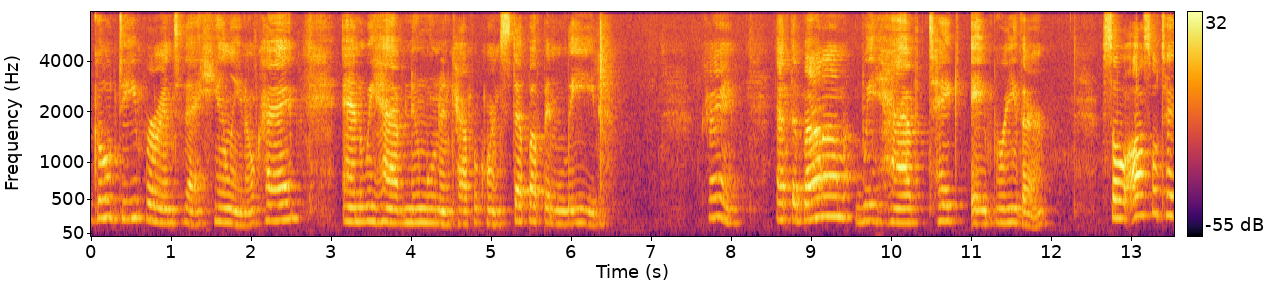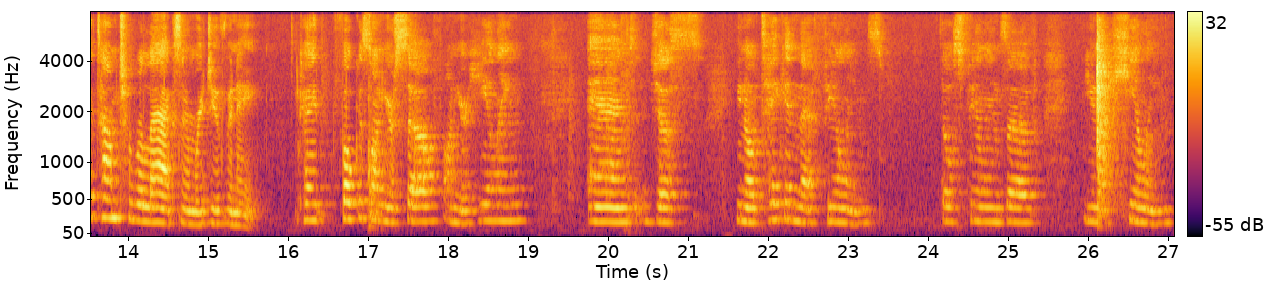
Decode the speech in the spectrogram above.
Go deeper into that healing, okay? And we have New Moon in Capricorn. Step up and lead. Okay. At the bottom, we have Take a Breather. So also take time to relax and rejuvenate. Okay, focus on yourself, on your healing, and just, you know, take in that feelings, those feelings of, you know, healing.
